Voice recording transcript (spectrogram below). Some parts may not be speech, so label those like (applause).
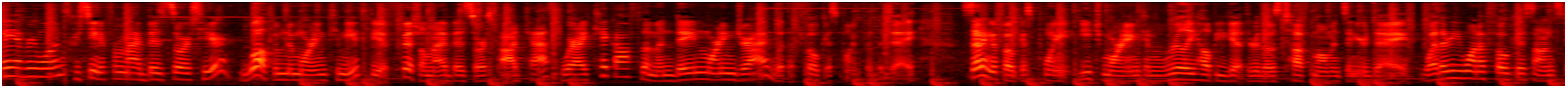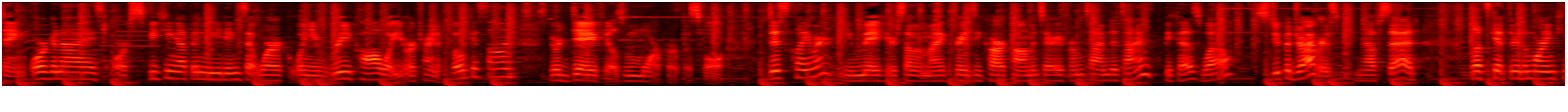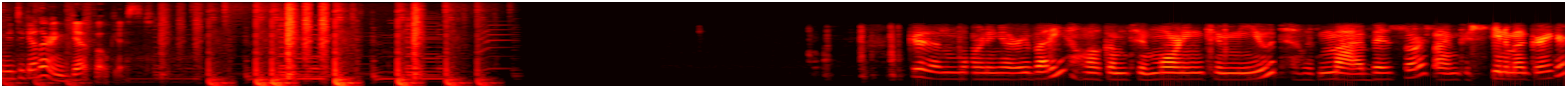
Hey everyone, Christina from My Biz Source here. Welcome to Morning Commute, the official My Biz Source podcast, where I kick off the mundane morning drive with a focus point for the day. Setting a focus point each morning can really help you get through those tough moments in your day. Whether you want to focus on staying organized or speaking up in meetings at work, when you recall what you were trying to focus on, your day feels more purposeful. Disclaimer you may hear some of my crazy car commentary from time to time because, well, stupid drivers. Enough said. Let's get through the morning commute together and get focused. Good morning, everybody. Welcome to Morning Commute with my biz source. I'm Christina McGregor.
